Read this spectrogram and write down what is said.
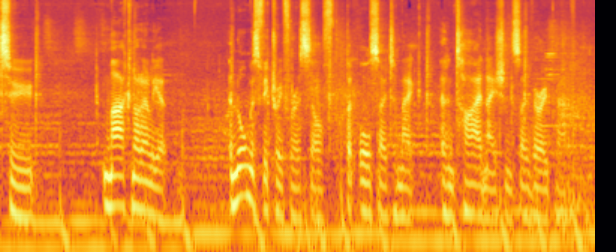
to mark not only an enormous victory for herself, but also to make an entire nation so very proud of her.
